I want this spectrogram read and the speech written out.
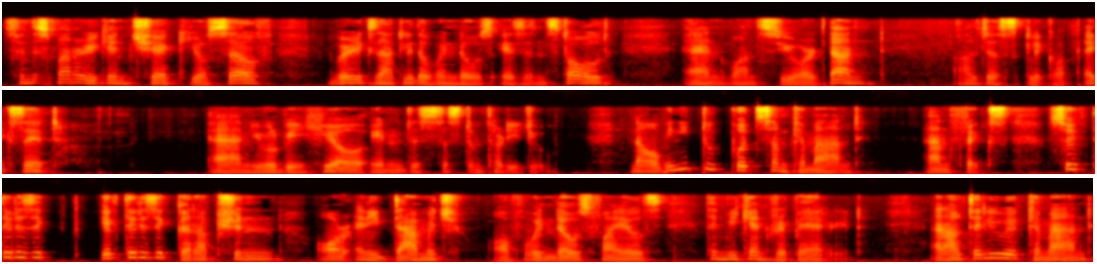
So in this manner you can check yourself where exactly the Windows is installed. And once you are done I'll just click on exit. And you will be here in this system 32 now we need to put some command and fix. So if there is a if there is a corruption or any damage of Windows files then we can repair it and I'll tell you a command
